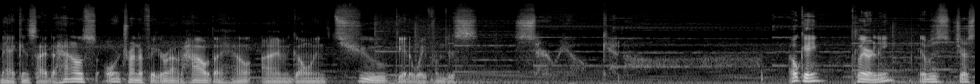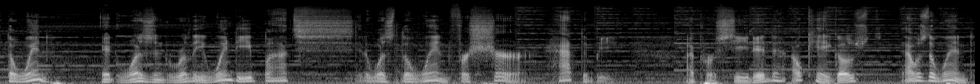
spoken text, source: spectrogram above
back inside the house or trying to figure out how the hell I'm going to get away from this serial killer. Okay, clearly it was just the wind. It wasn't really windy, but it was the wind for sure. Had to be. I proceeded. Okay, ghost, that was the wind.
